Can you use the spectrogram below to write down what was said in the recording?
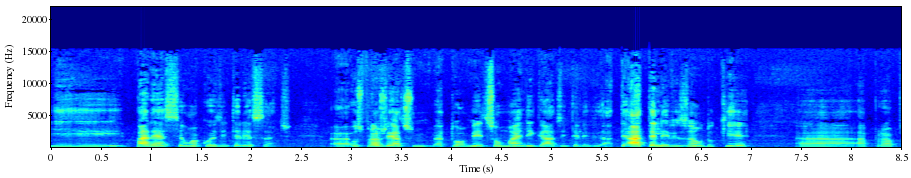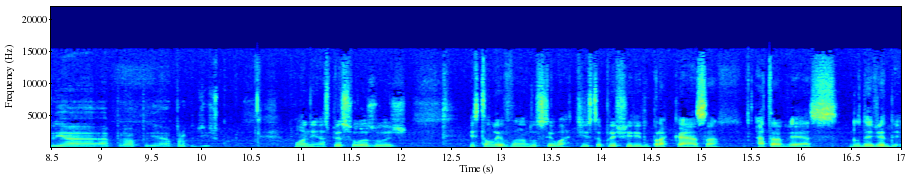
e parece ser uma coisa interessante. Uh, os projetos atualmente são mais ligados televis à televisão do que a, a própria, a própria, a próprio disco. Rony, as pessoas hoje estão levando o seu artista preferido para casa através do DVD,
